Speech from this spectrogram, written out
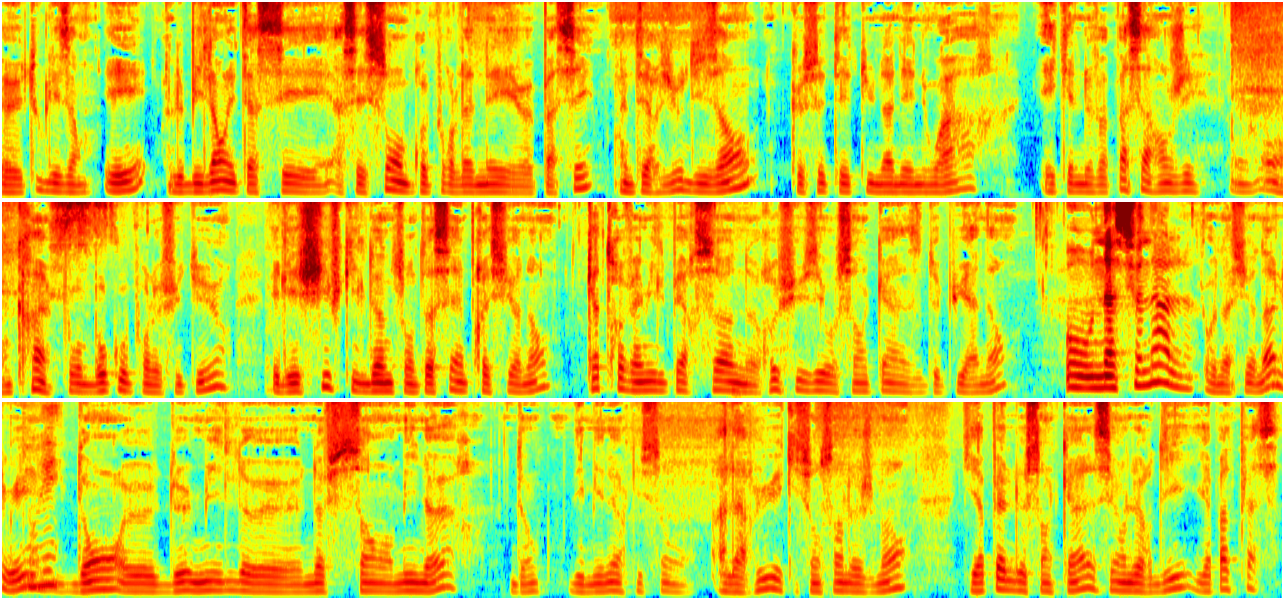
euh, tous les ans. Et le bilan est assez, assez sombre pour l'année euh, passée. Interview disant que c'était une année noire et qu'elle ne va pas s'arranger. On, on craint pour, beaucoup pour le futur. Et les chiffres qu'il donne sont assez impressionnants. 80 000 personnes refusées au 115 depuis un an. Au national. Au national, oui, Oui. dont euh, 2900 mineurs, donc des mineurs qui sont à la rue et qui sont sans logement, qui appellent le 115 et on leur dit il n'y a pas de place.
